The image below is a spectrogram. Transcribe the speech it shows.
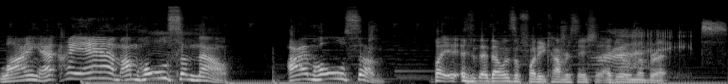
Lying at I am. I'm wholesome now. I'm wholesome. But that was a funny conversation. I do remember it.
